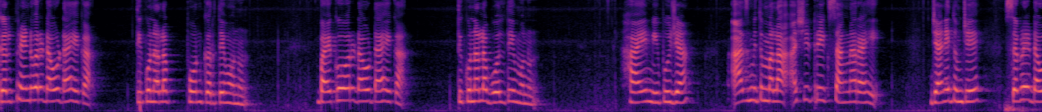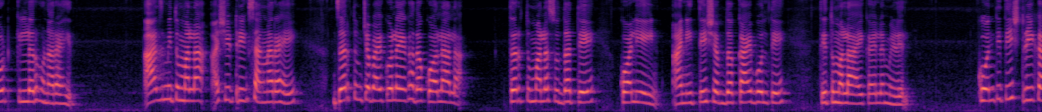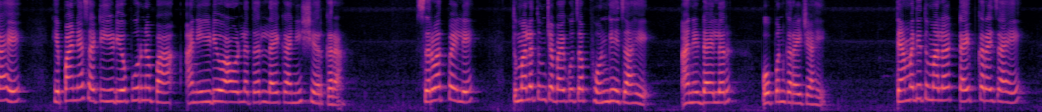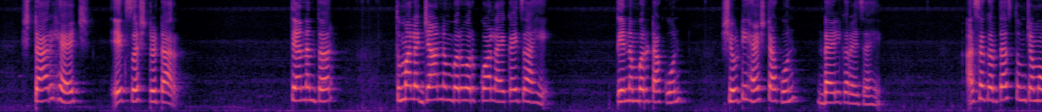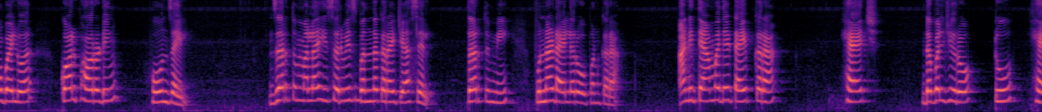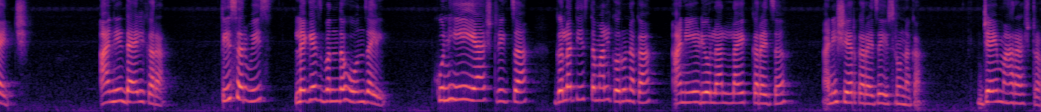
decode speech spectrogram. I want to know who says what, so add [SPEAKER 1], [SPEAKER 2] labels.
[SPEAKER 1] गर्लफ्रेंडवर doubt आहे का? ती कुणाला फोन करते म्हणून. बायकोवर डाऊट आहे का? ती कुणाला बोलते म्हणून. हाय मी पूजा. आज मी तुम्हाला अशी ट्रिक सांगणार आहे ज्याने तुमचे सगळे डाऊट क्लिअर होणार आहेत. आज मी तुम्हाला अशी ट्रिक सांगणार आहे जर तुमच्या बायकोला एखादा कॉल आला तर तुम्हालासुद्धा ते कॉल येईन आणि ते शब्द काय बोलते ते तुम्हाला ऐकायला मिळेल. कोणती ती स्ट्रीक आहे? हे पाहण्यासाठी व्हिडिओ पूर्ण पहा आणि व्हिडिओ आवडला तर लाईक आणि शेअर करा. सर्वात पहिले तुम्हाला तुमच्या बायकोचा फोन घ्यायचा आहे आणि डायलर ओपन करायचे आहे. त्यामध्ये तुम्हाला टाईप करायचं आहे स्टार हॅच एकसष्ट टार त्यानंतर तुम्हाला ज्या नंबरवर कॉल ऐकायचा आहे ते नंबर टाकून शेवटी हॅश टाकून डायल करायचं आहे. असं करताच तुमच्या मोबाईलवर कॉल फॉरवर्डिंग होऊन जाईल. जर तुम्हाला ही सर्विस बंद करायची असेल तर तुम्ही पुन्हा डायलर ओपन करा आणि त्यामध्ये टाईप करा hash double zero two hash आणि डायल करा. ती सर्विस लगेच बंद होऊन जाईल. कुणीही या स्ट्रिकचा गलत इस्तेमाल करू नका आणि व्हिडिओला लाईक करायचं आणि शेअर करायचं विसरू नका. जय महाराष्ट्र.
